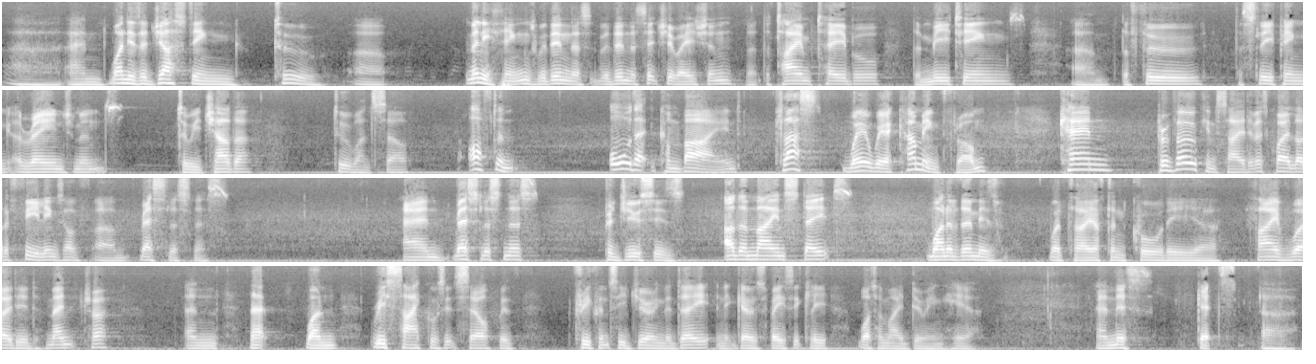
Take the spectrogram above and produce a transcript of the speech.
uh, and one is adjusting to uh, many things within the, within the situation, the, the timetable, the meetings, um, the food, the sleeping arrangements, to each other, to oneself. Often, all that combined, plus where we're coming from, can provoke inside of us quite a lot of feelings of um, restlessness. And restlessness produces other mind states. One of them is what I often call the uh, five worded mantra, and that one recycles itself with frequency during the day, and it goes basically, What am I doing here? And this gets uh,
